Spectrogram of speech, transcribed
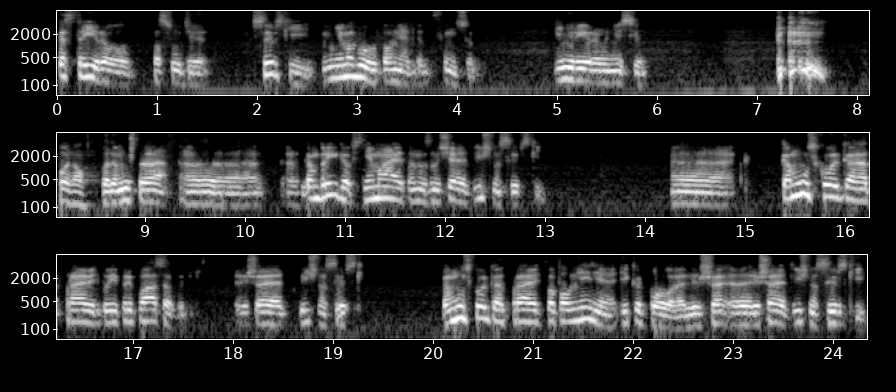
кастрировал, по сути, Сырский, не могу выполнять эту функцию генерирования сил. Понял. Потому что э, комбригов снимает и назначает лично Сырский. Э, кому сколько отправить боеприпасов, решает лично Сырский. Кому сколько отправить пополнения и какого, э, решает лично Сырский.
